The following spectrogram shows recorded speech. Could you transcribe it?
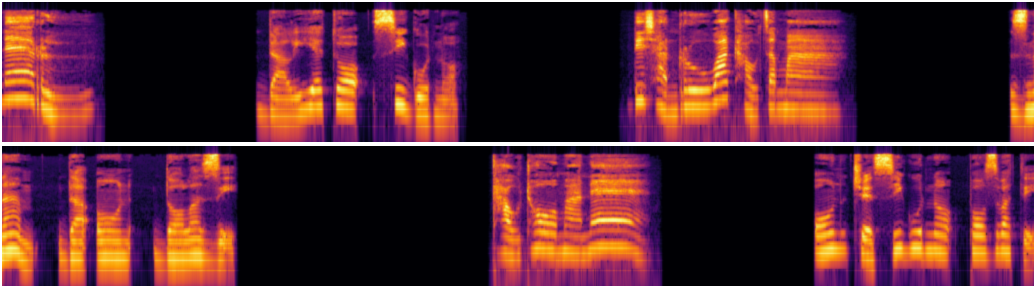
แน่หรือ Da li je to sigurno ดิฉันรู้ว่าเขาจะมา Znam da on dolazi เขาโทรมาแน่ On će sigurno pozvati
